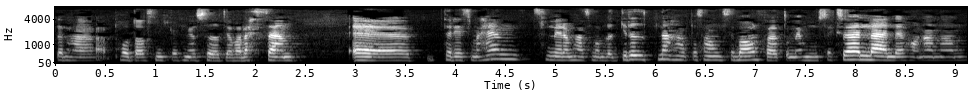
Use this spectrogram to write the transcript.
den här poddavsnittet med att säga att jag var ledsen. Eh, för det som har hänt med de här som har blivit gripna här på Zanzibar för att de är homosexuella eller har en annan,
